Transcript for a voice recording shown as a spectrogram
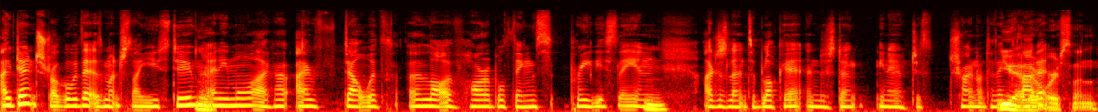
I don't struggle with it as much as I used to Yeah. anymore. Like I, I've dealt with a lot of horrible things previously, and Mm. I just learned to block it and just don't, you know, just try not to think You about have it it. worse than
